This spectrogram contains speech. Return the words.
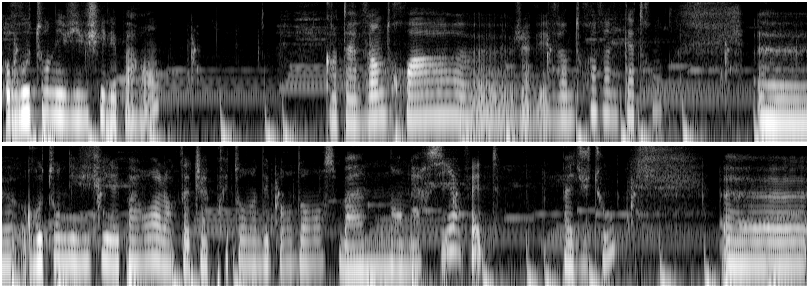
retourner vivre chez les parents. Quand t'as 23, j'avais 23-24 ans, euh, retourner vivre chez les parents alors que t'as déjà pris ton indépendance, bah non merci en fait, pas du tout. Euh,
